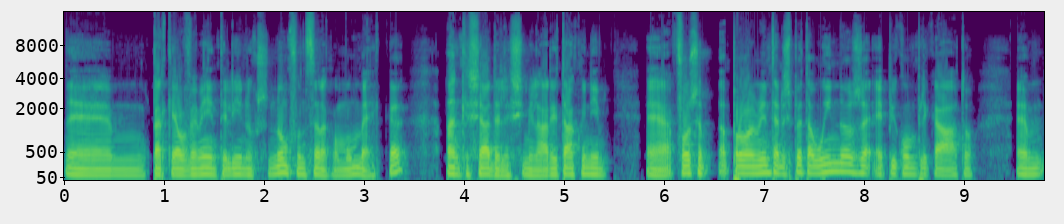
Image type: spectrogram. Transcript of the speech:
eh, perché ovviamente Linux non funziona come un Mac anche se ha delle similarità quindi eh, forse probabilmente rispetto a Windows è più complicato. Ehm,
